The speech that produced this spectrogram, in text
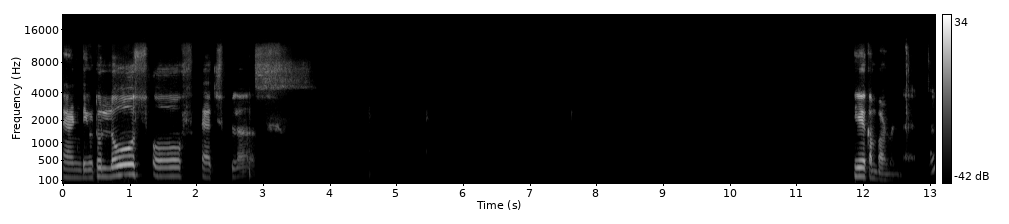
and due to loss of H plus ये कंपाउंड है।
